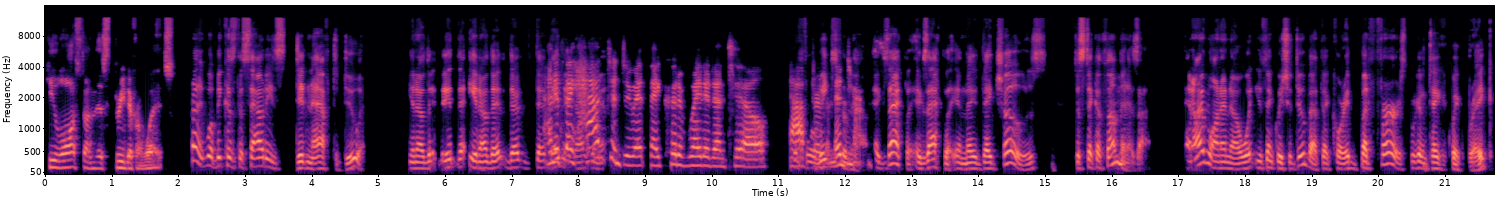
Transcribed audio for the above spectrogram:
he lost on this three different ways. Right. Well, because the Saudis didn't have to do it. You know, they, they, they you know, they, they, they and if they had to do it, they could have waited until after weeks the midterms. Exactly, exactly. And they they chose to stick a thumb in his eye. And I want to know what you think we should do about that, Kori. But first, we're going to take a quick break,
